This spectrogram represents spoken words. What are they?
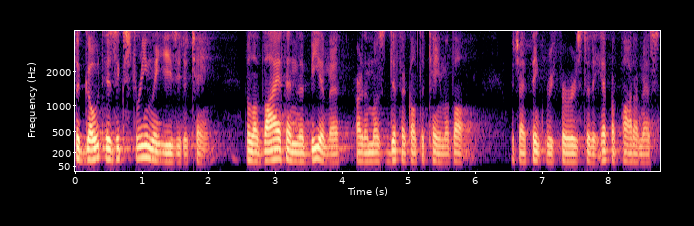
The goat is extremely easy to tame. The Leviathan and the Behemoth are the most difficult to tame of all which I think refers to the hippopotamus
